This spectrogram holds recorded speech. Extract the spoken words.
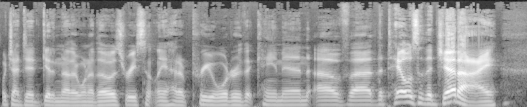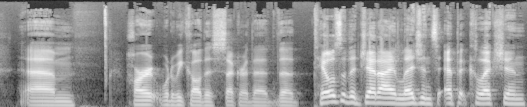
which I did get another one of those recently. I had a pre-order that came in of uh, the Tales of the Jedi. Um, heart. What do we call this sucker? The the Tales of the Jedi Legends Epic Collection.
